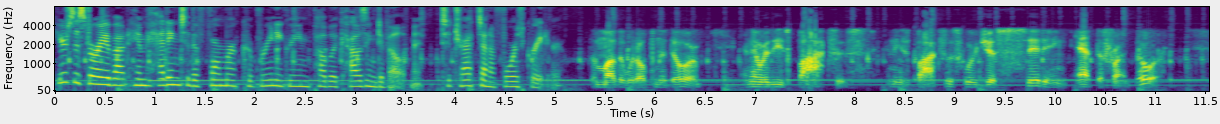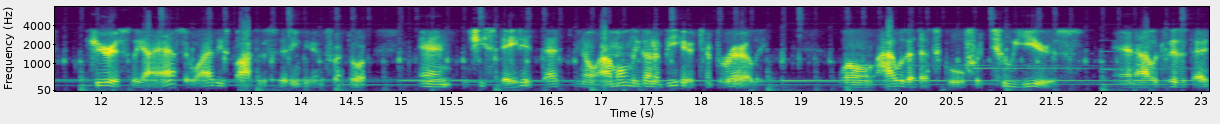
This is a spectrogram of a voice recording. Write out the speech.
Here's a story about him heading to the former Cabrini Green public housing development to track down a fourth grader. the mother would open the door, and there were these boxes, and these boxes were just sitting at the front door. Curiously, I asked her, why are these boxes sitting here in the front door? And she stated that, you know, I'm only going to be here temporarily. Well, I was at that school for two years, and I would visit that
